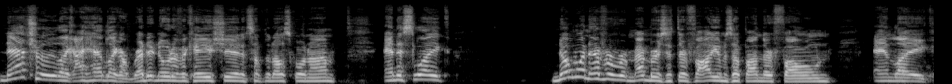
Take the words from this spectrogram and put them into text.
naturally like I had like a Reddit notification and something else going on. And it's like no one ever remembers if their volume's up on their phone and like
